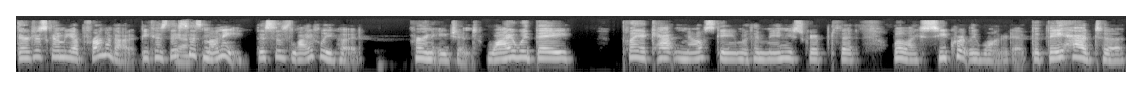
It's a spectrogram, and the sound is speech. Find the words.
they're just gonna be upfront about it because this Yeah. is money, this is livelihood for an agent. Why would they play a cat and mouse game with a manuscript that, well, I secretly wanted it, but they had to,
